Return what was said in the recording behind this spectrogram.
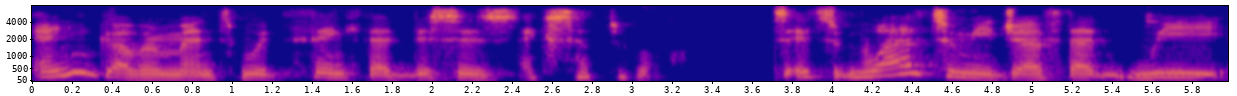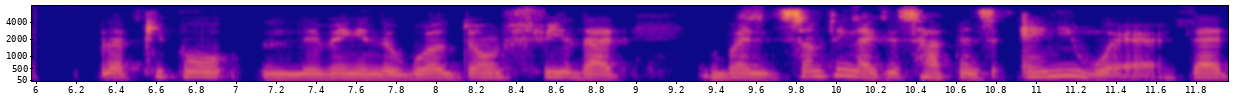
Any government would think that this is acceptable. It's, it's wild to me, Jeff, that we, that people living in the world don't feel that when something like this happens anywhere, that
